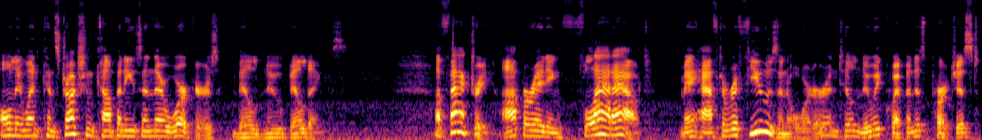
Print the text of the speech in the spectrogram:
only when construction companies and their workers build new buildings. A factory operating flat out may have to refuse an order until new equipment is purchased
